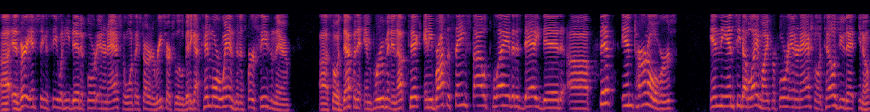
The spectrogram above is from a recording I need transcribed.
Uh, it's very interesting to see what he did at Florida International once they started to research a little bit. He got 10 more wins in his first season there, Uh, so a definite improvement and uptick, and he brought the same style of play that his daddy did. Uh, fifth in turnovers in the NCAA, Mike, for Florida International. It tells you that you know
